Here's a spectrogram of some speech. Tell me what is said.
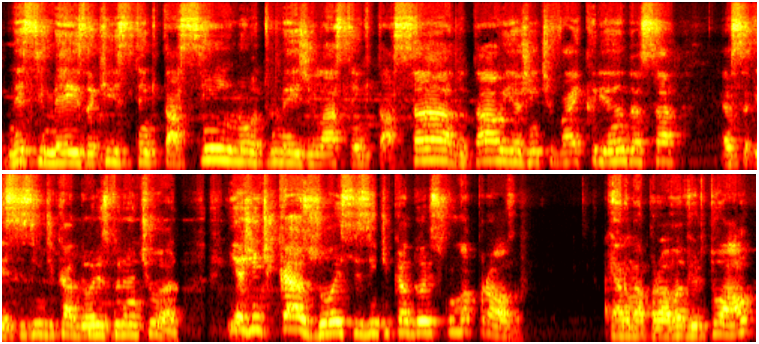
nesse mês aqui você tem que estar tá assim, no outro mês de lá você tem que estar tá assado tal, e a gente vai criando essa, essa, esses indicadores durante o ano. E a gente casou esses indicadores com uma prova que era uma prova virtual.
